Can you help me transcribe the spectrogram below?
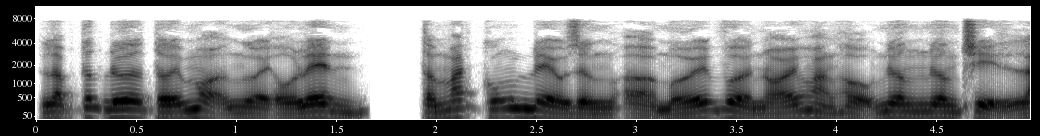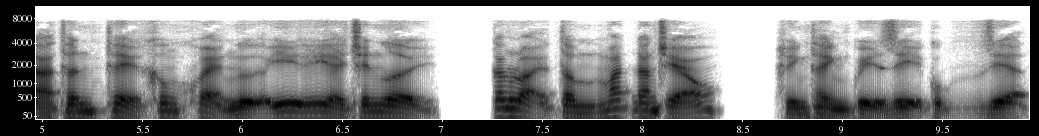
lập tức đưa tới mọi người ồ lên, tầm mắt cũng đều dừng ở mới vừa nói hoàng hậu nương nương chỉ là thân thể không khỏe ngự y y ở trên người, các loại tầm mắt đan chéo, hình thành quỷ dị cục diện.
